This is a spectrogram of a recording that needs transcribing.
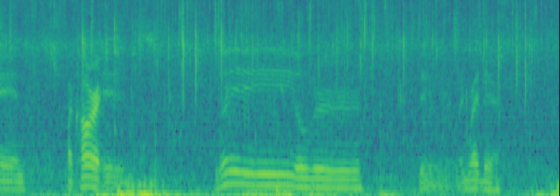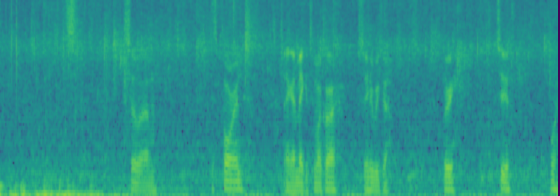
and my car is way over there, like right there. So um, it's pouring. I gotta make it to my car. So here we go. Three, two, one.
